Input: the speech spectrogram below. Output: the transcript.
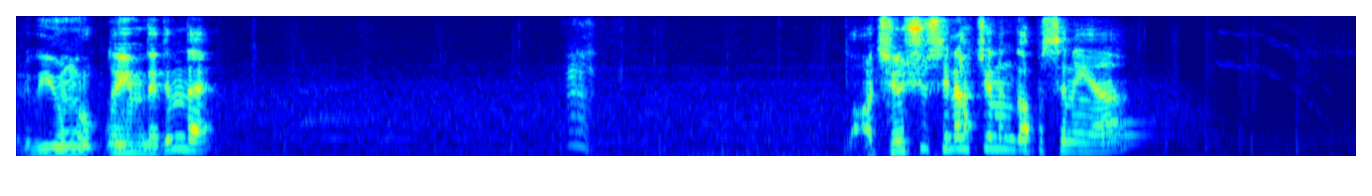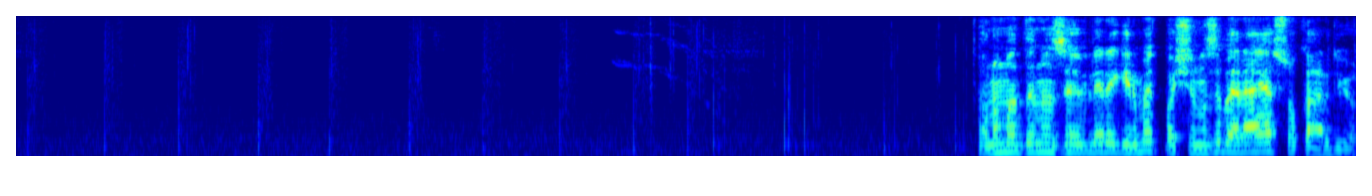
Böyle bir yumruklayayım dedim de. Açın şu silahçının kapısını ya. Tanımadığınız evlere girmek başınızı belaya sokar diyor.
